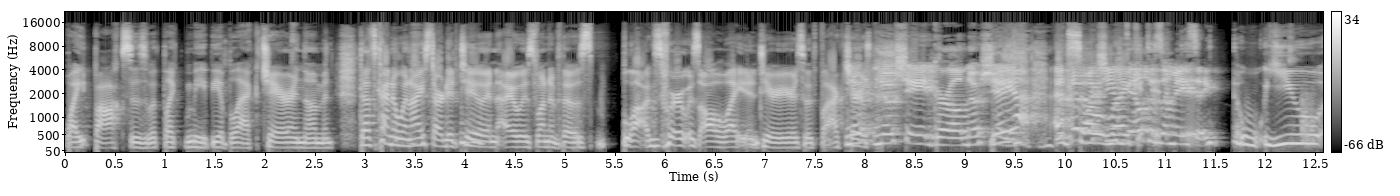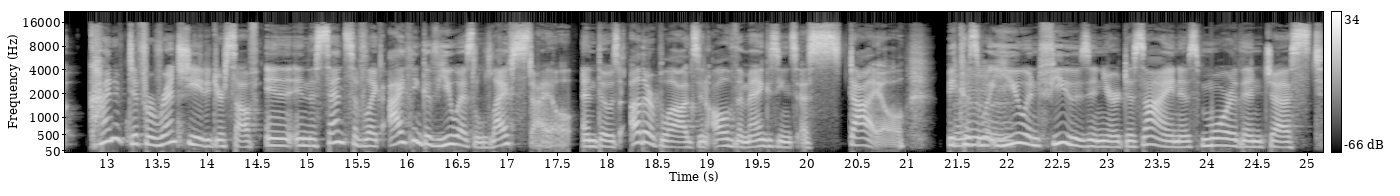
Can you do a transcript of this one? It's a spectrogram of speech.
white boxes with like maybe a black chair in them. And that's kind of when I started too. And I was one of those blogs where it was all white interiors with black chairs. No, no shade, girl. No shade. Yeah. yeah. And so what you like, built is amazing. You kind of differentiated yourself in, in the sense of like, I think of you as lifestyle and those other blogs and all of the magazines as style because mm. what you infuse in your design is more than just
